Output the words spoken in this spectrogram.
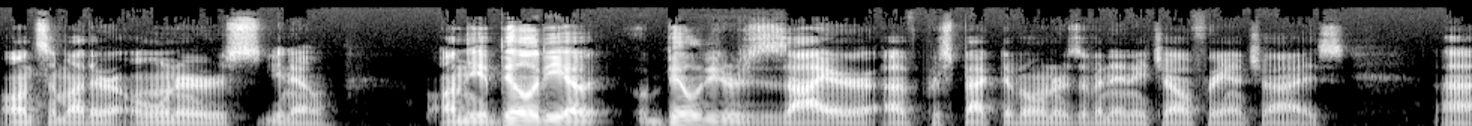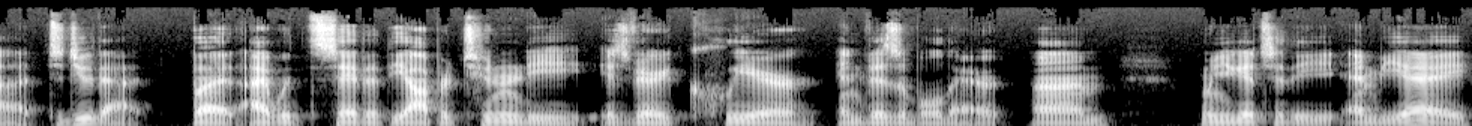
on some other owners, you know, on the ability of ability or desire of prospective owners of an NHL franchise uh, to do that. But I would say that the opportunity is very clear and visible there. Um, when you get to the NBA,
